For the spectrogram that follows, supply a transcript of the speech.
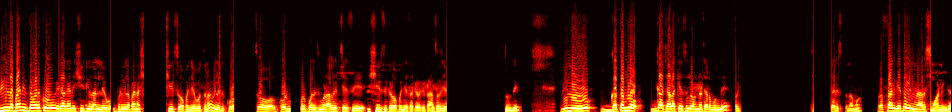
వీళ్ళపైన ఇంతవరకు ఇలా కానీ షీట్లు కానీ లేవు. ఇప్పుడు వీళ్ళపైన షీట్స్ ఓపెన్ చేయబోతున్నాం. వీళ్ళది కోడ్ సో కోడ్మూరు పోలీసులు కూడా అలర్ట్ చేసి షీట్స్ ఇక్కడ ఓపెన్ చేసి అక్కడికి ట్రాన్స్ఫర్ చేస్తుంది. వీళ్ళు గతంలో ఇంకా చాలా కేసుల్లో ఉన్నట్టు ఉంది. విచారిస్తున్నాము. ప్రస్తుతానికైతే వీళ్ళని అరెస్ట్ మార్నింగ్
